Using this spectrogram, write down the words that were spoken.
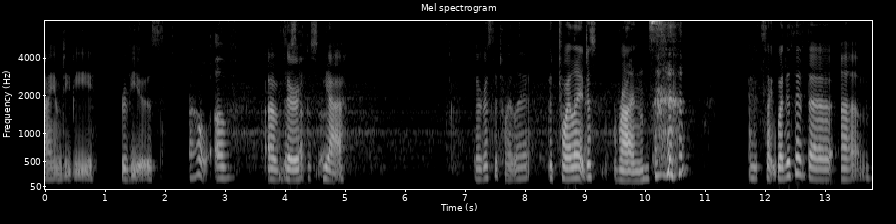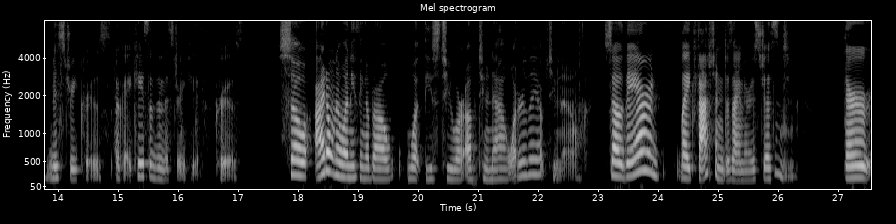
IMDb reviews Oh, of of This their episode. yeah. There goes the toilet. The toilet just runs. it's like what is it? The um mystery cruise. Okay, case of the mystery cruise. So I don't know anything about what these two are up to now. What are they up to now? So they are like fashion designers. Just Hmm. they're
